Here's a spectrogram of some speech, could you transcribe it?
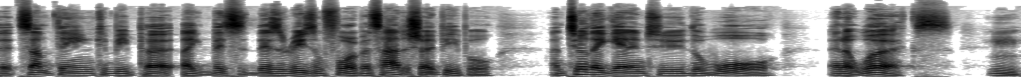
that something can be per like this. There's a reason for it, but it's hard to show people until they get into the war and it works. Mm.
